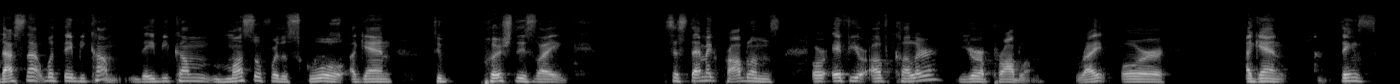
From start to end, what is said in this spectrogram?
that's not what they become. They become muscle for the school again to push these like systemic problems or if you're of color you're a problem right or again things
